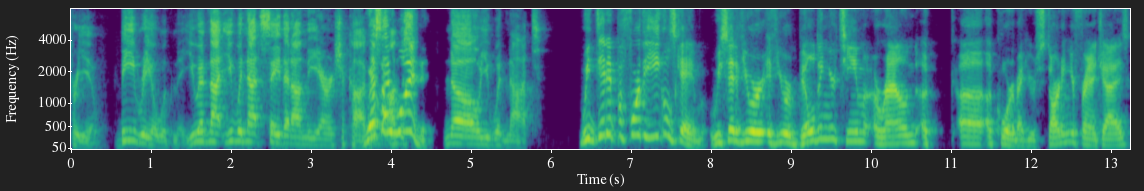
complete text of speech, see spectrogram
for you. Be real with me. You have not. You would not say that on the air in Chicago. Yes, I On the- would. no, you would not. We did it before the Eagles game. We said if you were if you were building your team around a uh, a quarterback, you were starting your franchise,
